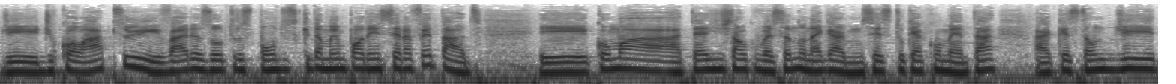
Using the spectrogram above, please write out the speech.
de, de colapso e vários outros pontos que também podem ser afetados. E como a- até a gente estava conversando, né, Gabi? Não sei se tu quer comentar a questão de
